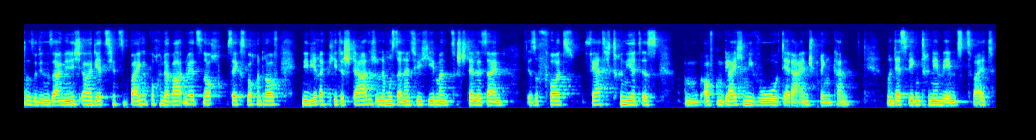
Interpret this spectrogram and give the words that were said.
Also denen sagen die nicht, oh, die hat sich jetzt ein Bein gebrochen, da warten wir jetzt noch sechs Wochen drauf. Nee, die Rakete startet und da muss dann natürlich jemand zur Stelle sein, der sofort fertig trainiert ist, ähm, auf dem gleichen Niveau, der da einspringen kann. Und deswegen trainieren wir eben zu zweit.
